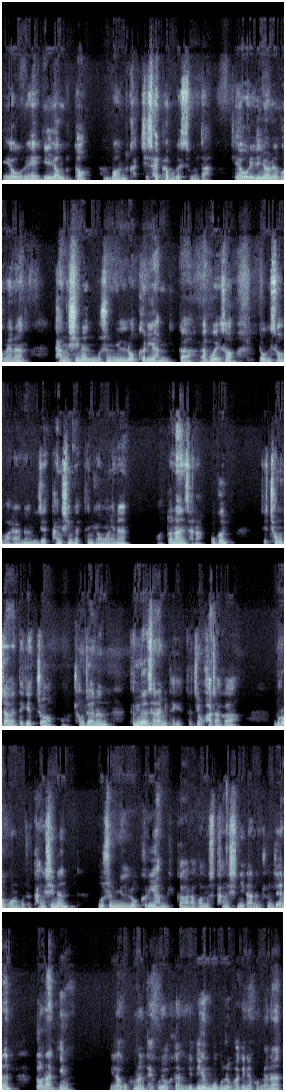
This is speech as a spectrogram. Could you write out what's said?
개울의 1년부터 한번 같이 살펴보겠습니다. 개울의 1년을 보면은 당신은 무슨 일로 그리합니까? 라고 해서 여기서 말하는 이제 당신 같은 경우에는 어, 떠난 사람 혹은 청자가 되겠죠. 어, 청자는 듣는 사람이 되겠죠. 지금 화자가 물어보는 거죠. 당신은 무슨 일로 그리합니까? 라고 하면서 당신이라는 존재는 떠난 임이라고 보면 되고요. 그 다음에 니은 부분을 확인해 보면은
